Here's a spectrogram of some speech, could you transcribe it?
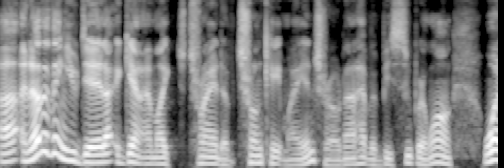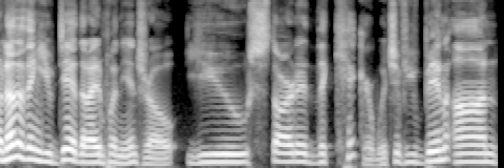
Yeah. Uh, another thing you did again, I'm like trying to truncate my intro, not have it be super long. Well, another thing you did that I didn't put in the intro, you started the kicker, which if you've been on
